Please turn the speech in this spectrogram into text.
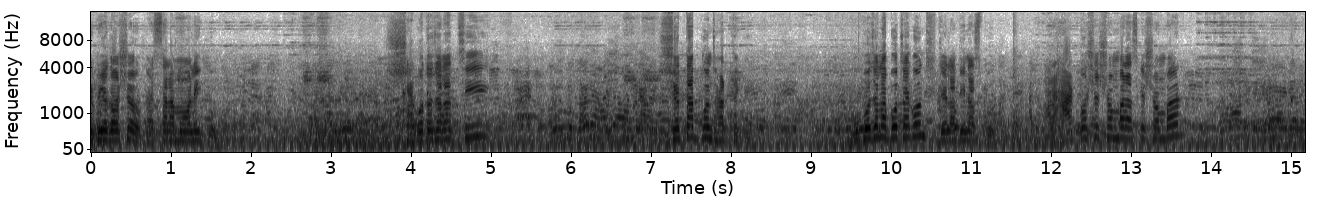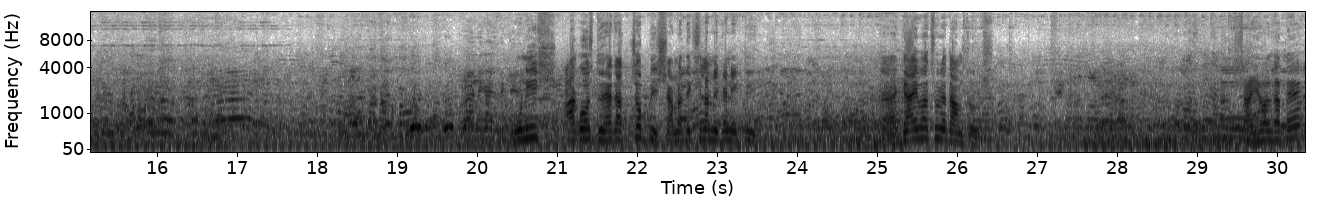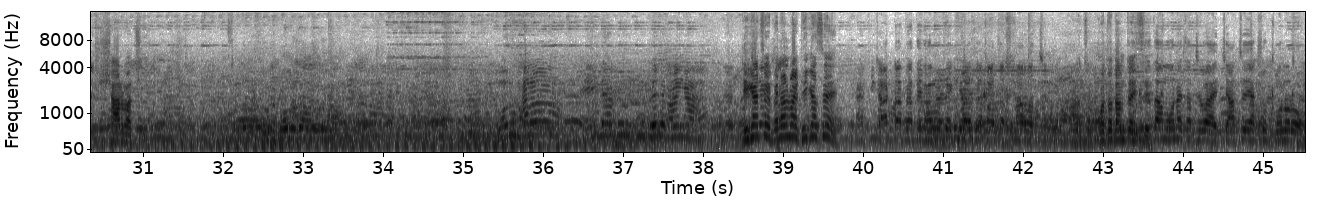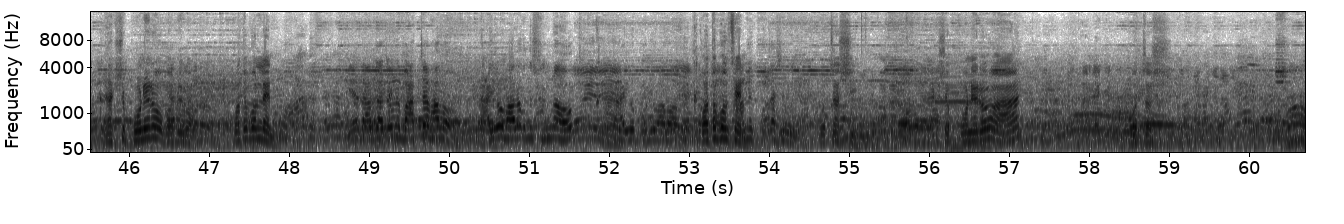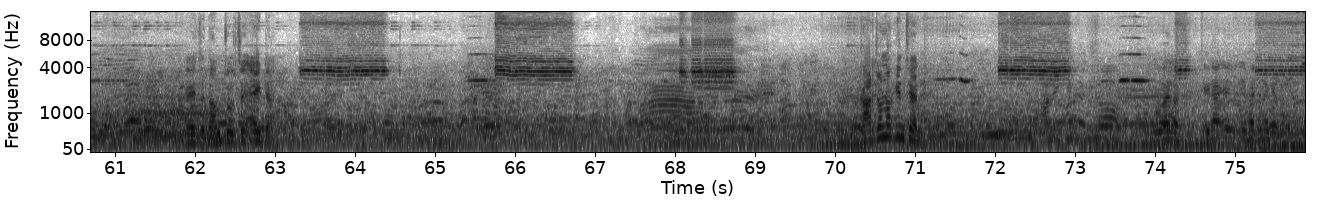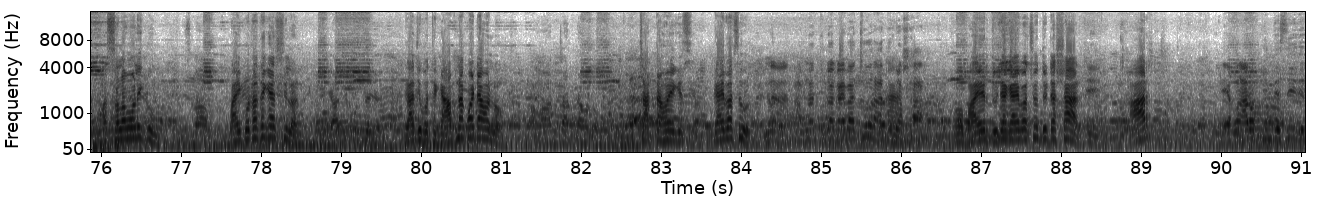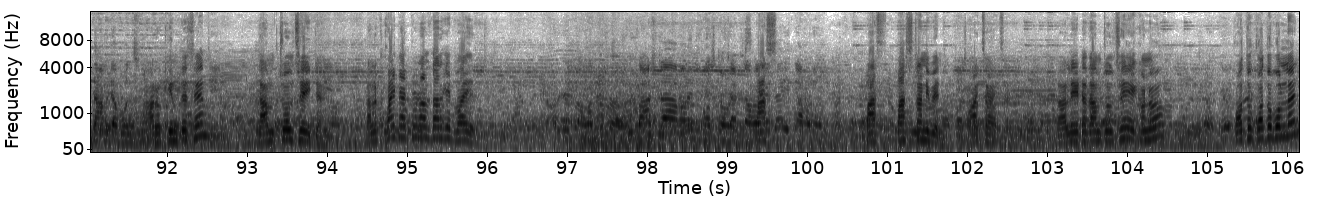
সুপ্রিয় দর্শক, আসসালামু আলাইকুম। স্বাগত জানাচ্ছি শেতাবগঞ্জ হাট থেকে। উপজেলা বোচাগঞ্জ, জেলা দিনাজপুর। আর হাট বসে সোমবার, আজকে সোমবার। উনিশ আগস্ট দু হাজার চব্বিশ, আমরা দেখছিলাম এখানে একটি গাই বাছুরের দাম চলছে। শাহিওয়াল জাতের সার বাছুর। ঠিক আছে বেলাল ভাই ঠিক আছে? বাচ্চা আচ্ছা কত দাম চাইছে? দাম অনেক আছে ভাই চাচ্ছে একশো পনেরো। একশো পনেরো বাবু কত বললেন? যে দাম যাচ্ছে কিন্তু বাচ্চা ভালো। গাইও ভালো কিন্তু শুকনা হোক গাইও বডি ভালো হবে কত বলছেন? পঁচাশি পঁচাশি। একশো পনেরো আর পঁচাশি। এই যে দাম চলছে এইটা। কার জন্য কিনছেন? আসসালামু আলাইকুম। ভাই কোথা থেকে আসছিলেন? গাজীপুর থেকে। গাজীপুর থেকে। আপনার কয়টা হলো? চারটা হয়ে গেছে। গাই বাছুর সার। ও ভাইয়ের দুইটা গাই বাছুর দুইটা সার। আর? এখন আরও কিনতেছি যে দাম এটা বলছি। আরও কিনতেছেন? দাম চলছে এইটা। তাহলে কয়টা টোটাল টার্গেট ভাইয়ের? পাঁচটা এটা নেবেন। আচ্ছা আচ্ছা। তাহলে এটা দাম চলছে এখনও? কত কত বললেন?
